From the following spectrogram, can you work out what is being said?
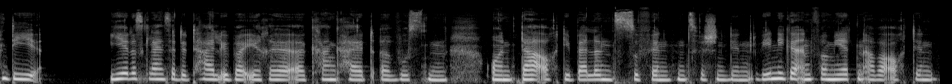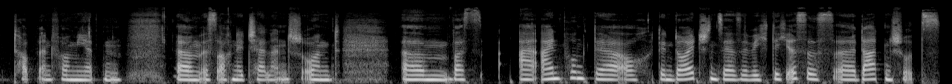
die jedes kleinste Detail über ihre äh, Krankheit äh, wussten und da auch die Balance zu finden zwischen den weniger informierten, aber auch den top informierten, ähm, ist auch eine Challenge. Und ähm, was ein Punkt, der auch den Deutschen sehr, sehr wichtig ist, ist äh, Datenschutz.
